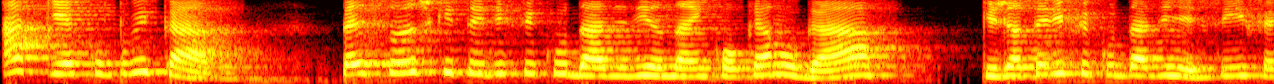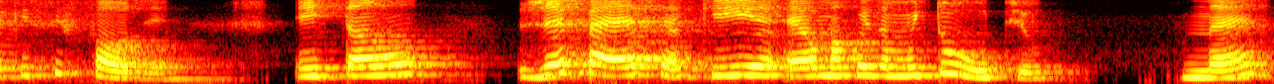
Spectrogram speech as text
Aqui é complicado. Pessoas que têm dificuldade de andar em qualquer lugar, que já têm dificuldade em Recife, aqui se fode. Então, GPS aqui é uma coisa muito útil, né?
